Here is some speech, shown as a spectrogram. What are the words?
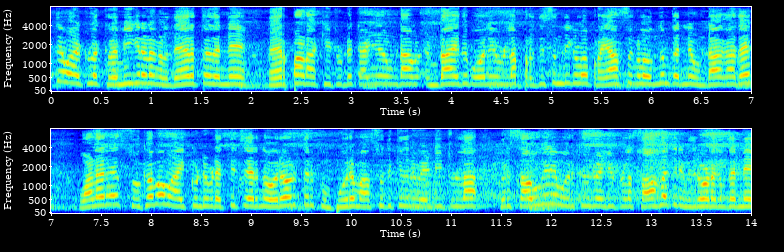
കൃത്യമായിട്ടുള്ള ക്രമീകരണങ്ങൾ നേരത്തെ തന്നെ ഏർപ്പാടാക്കിയിട്ടുണ്ട്. കഴിഞ്ഞ ഉണ്ടാ- ഉണ്ടായതുപോലെയുള്ള പ്രതിസന്ധികളോ പ്രയാസങ്ങളോ ഒന്നും തന്നെ ഉണ്ടാകാതെ വളരെ സുഗമമായിക്കൊണ്ട് ഇവിടെ എത്തിച്ചേരുന്ന ഓരോരുത്തർക്കും പൂരം ആസ്വദിക്കുന്നതിന് വേണ്ടിയിട്ടുള്ള ഒരു സൗകര്യം ഒരുക്കുന്നതിന് വേണ്ടിയിട്ടുള്ള സാഹചര്യം ഇതിനോടകം തന്നെ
